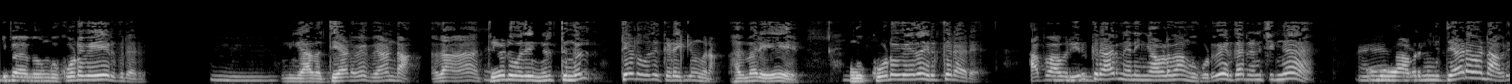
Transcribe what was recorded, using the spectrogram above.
இப்ப உங்க கூடவே இருக்கிறாரு. நீங்க அதை தேடவே வேண்டாம். அதான் தேடுவதை நிறுத்துங்கள் தேடுவது கிடைக்குங்கிறான் அது மாதிரி உங்க கூடவே தான் இருக்கிறாரு. அப்ப அவர் இருக்கிறாருன்னு நினைங்க அவ்வளவுதான். உங்க கூடவே இருக்காரு நினைச்சுங்க. அவர் நீங்க தேட வேண்டாம். அவர்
